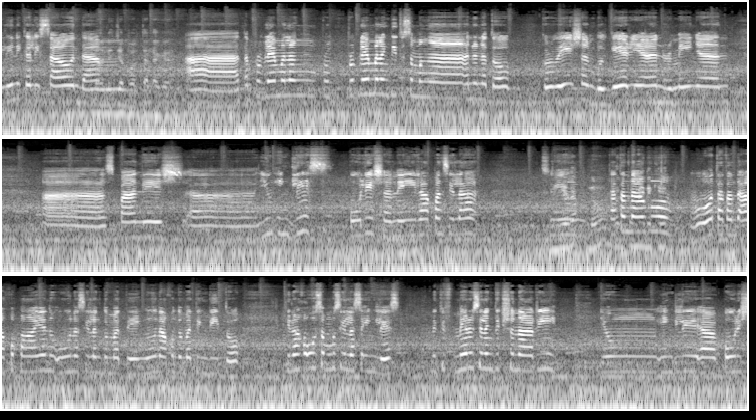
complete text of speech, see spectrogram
Clinically sound um, Knowledgeable talaga. at ang problema lang pro- problema lang dito sa mga ano na to Croatian, Bulgarian, Romanian ah, Spanish ah, yung English Polish ah, nahihirapan sila. So Mahirap, no? tatandaan ko oo tatandaan ko pa nga yan. Nung una silang dumating nung una akong dumating dito kinakausap mo sila sa English nag meron silang dictionary. Yung English Polish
